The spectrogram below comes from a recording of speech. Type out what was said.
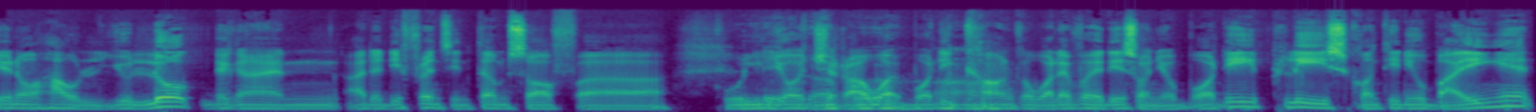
you know how you look dengan ada difference in terms of uh, Kulit your jerawat apa. body Ah. count ke whatever it is on your body please continue buying it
